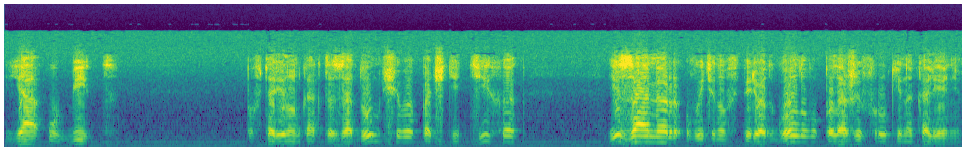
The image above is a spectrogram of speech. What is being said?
«Я убит», — повторил он как-то задумчиво, почти тихо, и замер, вытянув вперед голову, положив руки на колени.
